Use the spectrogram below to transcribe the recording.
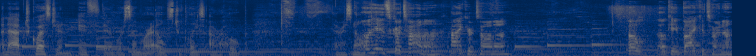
An apt question, if there were somewhere else to place our hope. There is not. Oh, hey, it's Cortana. Hi, Cortana. Oh, okay, bye, Cortana.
